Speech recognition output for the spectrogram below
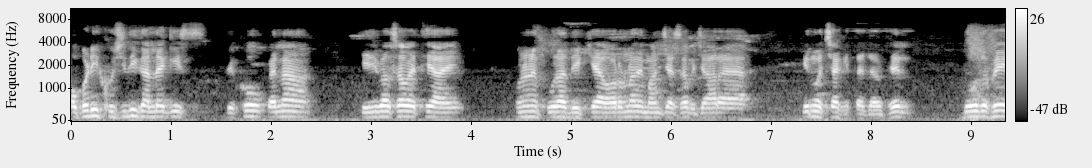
ਔਰ ਬੜੀ ਖੁਸ਼ੀ ਦੀ ਗੱਲ ਹੈ ਕਿ ਦੇਖੋ, ਪਹਿਲਾਂ ਕੇਜਰੀਵਾਲ ਸਾਹਿਬ ਇੱਥੇ ਆਏ, ਉਹਨਾਂ ਨੇ ਪੂਰਾ ਦੇਖਿਆ ਔਰ ਉਹਨਾਂ ਦੇ ਮਨ 'ਚ ਐਸਾ ਵਿਚਾਰ ਆਇਆ ਕਿ ਇਹਨੂੰ ਅੱਛਾ ਕੀਤਾ ਜਾਵੇ। ਫਿਰ ਦੋ ਦਫੇ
